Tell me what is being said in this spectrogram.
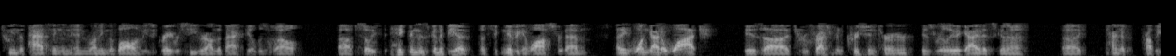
between the passing and, and running the ball. He's a great receiver out of the backfield as well. Uh, so Higdon is going to be a, a significant loss for them. I think one guy to watch is uh, true freshman Christian Turner is really the guy that's going to uh, kind of probably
